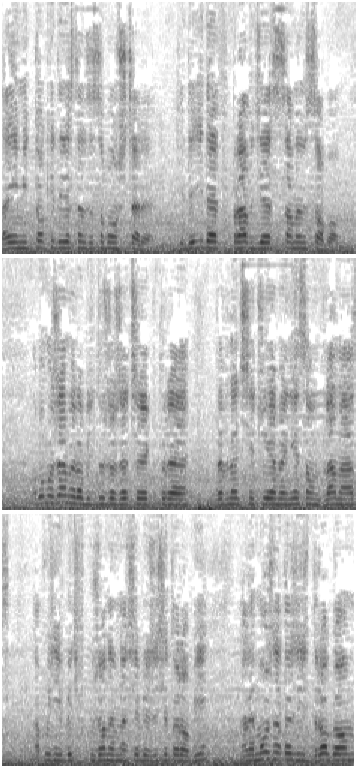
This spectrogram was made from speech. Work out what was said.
daje mi to, kiedy jestem ze sobą szczery, kiedy idę w prawdzie z samym sobą. No bo możemy robić dużo rzeczy, które wewnętrznie czujemy nie są dla nas, a później być wkurzonym na siebie, że się to robi, ale można też iść drogą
